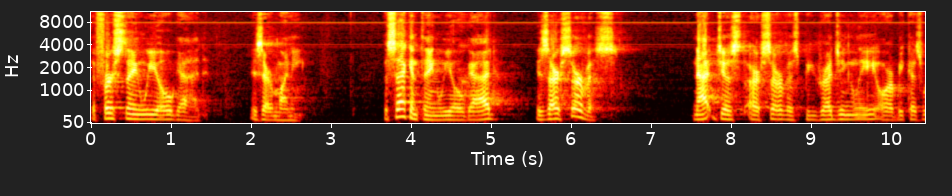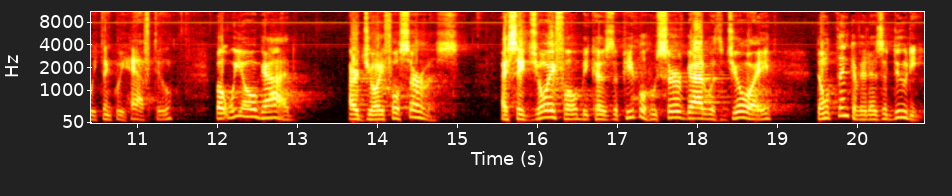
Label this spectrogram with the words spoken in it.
The first thing we owe God is our money. The second thing we owe God is our service. Not just our service begrudgingly or because we think we have to, but we owe God our joyful service. I say joyful because the people who serve God with joy don't think of it as a duty.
